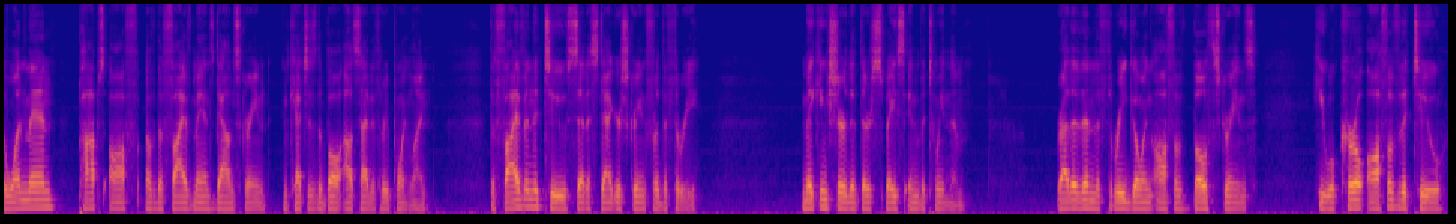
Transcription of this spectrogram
The one man pops off of the five man's down screen and catches the ball outside the three point line. The five and the two set a stagger screen for the three, making sure that there's space in between them. Rather than the three going off of both screens, he will curl off of the two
